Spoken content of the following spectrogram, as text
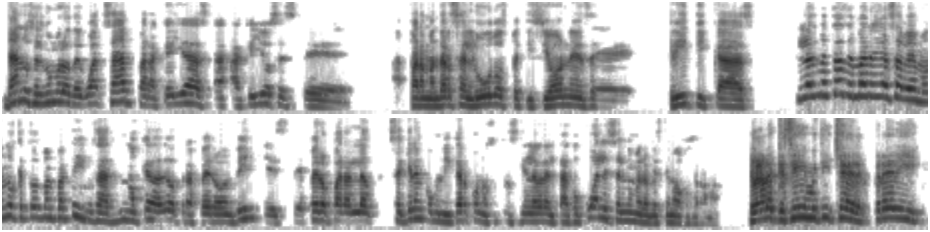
danos el número de WhatsApp para aquellas, aquellos, este, para mandar saludos, peticiones, eh, críticas, las mentadas de madre ya sabemos, ¿no? Que todos van para ti, o sea, no queda de otra, pero en fin, este, pero para los que se quieran comunicar con nosotros aquí en la hora del taco, ¿cuál es el número, mi estimado José Ramón? Claro que sí, mi teacher, Freddy.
